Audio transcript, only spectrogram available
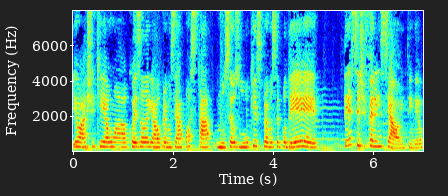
E eu acho que é uma coisa legal para você apostar nos seus looks, para você poder ter esse diferencial, entendeu?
